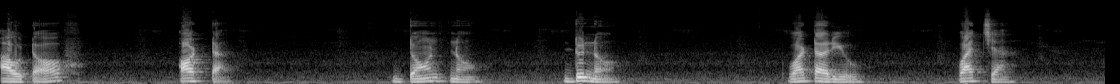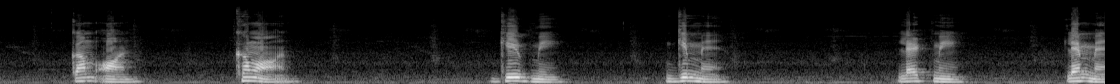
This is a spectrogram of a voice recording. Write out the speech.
out of oughta don't know do know what are you watcha come on come on give me give me let me let me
